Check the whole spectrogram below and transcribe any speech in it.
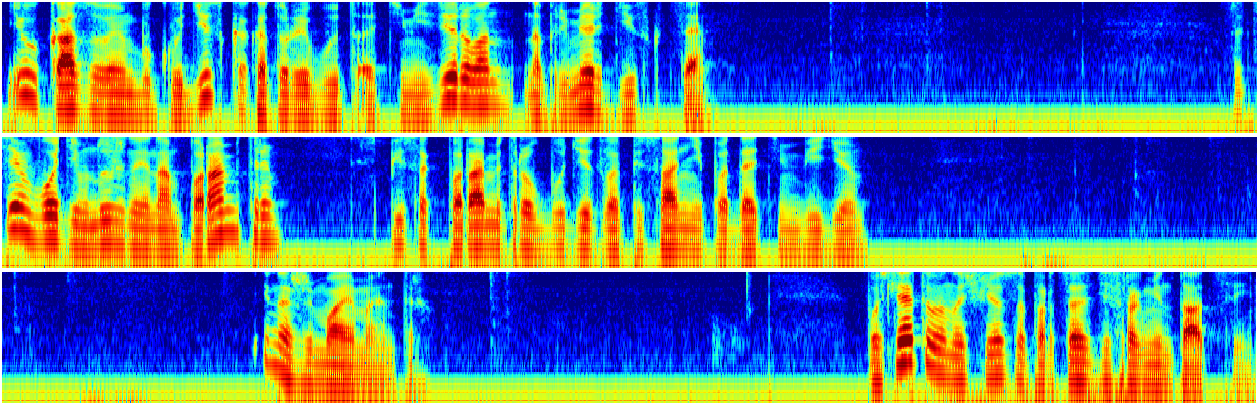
И указываем букву диска, который будет оптимизирован, например, диск C. Затем вводим нужные нам параметры. Список параметров будет в описании под этим видео. И нажимаем Enter. После этого начнется процесс дефрагментации.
